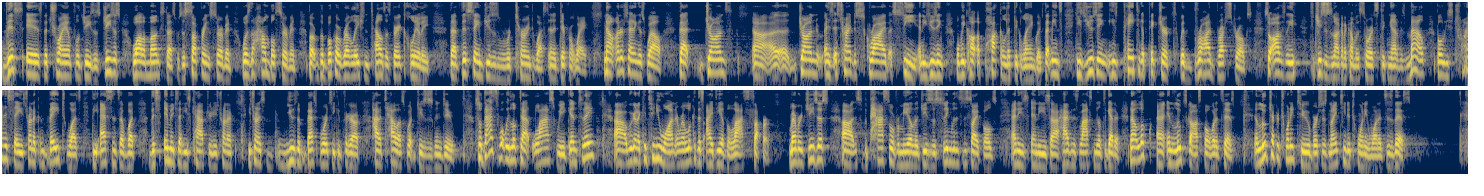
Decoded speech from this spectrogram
This is the triumphal Jesus. Jesus, while amongst us, was a suffering servant, was the humble servant. But the book of Revelation tells us very clearly that this same Jesus will return to us in a different way. Now, understanding as well that John's uh, John is, is, trying to describe a scene, and he's using what we call apocalyptic language. That means he's using, he's painting a picture with broad brushstrokes. So obviously, Jesus is not going to come with a sword sticking out of his mouth, but what he's trying to say, he's trying to convey to us the essence of what this image that he's captured. He's trying to, he's trying to use the best words he can figure out how to tell us what Jesus is going to do. So that's what we looked at last week, and today uh, we're going to continue on, and we're going to look at this idea of the Last Supper. Remember, Jesus, uh, this is the Passover meal that Jesus is sitting with his disciples and he's, and he's uh, having this last meal together. Now, look uh, in Luke's gospel what it says. In Luke chapter 22, verses 19 to 21, it says this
